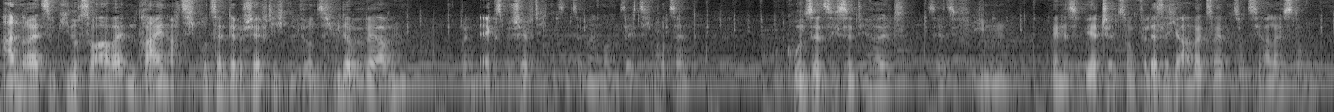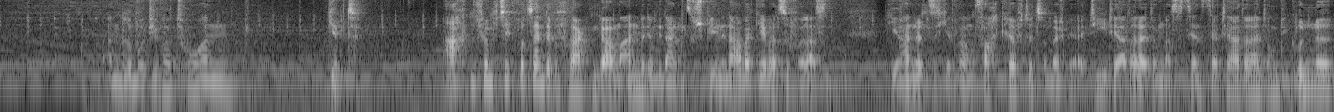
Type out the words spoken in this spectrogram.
Anreiz im Kino zu arbeiten, 83% der Beschäftigten würden sich wieder bewerben, bei den Ex-Beschäftigten sind es immerhin 69%. Und grundsätzlich sind die halt sehr zufrieden, wenn es Wertschätzung, verlässliche Arbeitszeiten, Sozialleistungen und andere Motivatoren gibt. 58% der Befragten gaben an, mit dem Gedanken zu spielen, den Arbeitgeber zu verlassen. Hier handelt es sich etwa um Fachkräfte, zum Beispiel IT, Theaterleitung, Assistenz der Theaterleitung. Die Gründe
